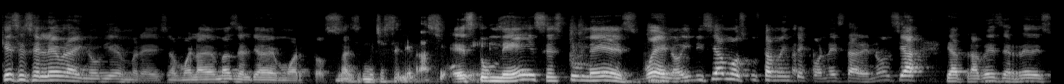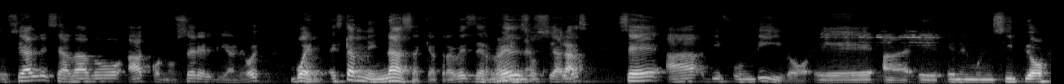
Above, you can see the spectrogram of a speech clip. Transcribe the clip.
¿Qué se celebra en noviembre, Samuel? Además del Día de Muertos. Hay muchas celebraciones. Es tu mes, es tu mes. Bueno, iniciamos justamente con esta denuncia que a través de redes sociales se ha dado a conocer el día de hoy. Bueno, esta amenaza que a través de redes sociales se ha difundido eh, eh, en el municipio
